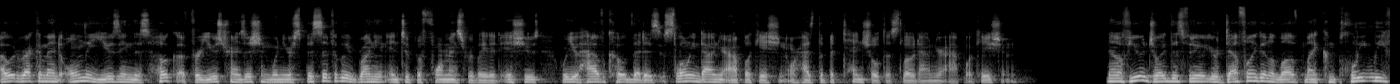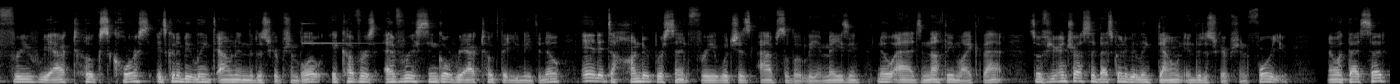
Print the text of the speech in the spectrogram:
I would recommend only using this hook for use transition when you're specifically running into performance related issues where you have code that is slowing down your application or has the potential to slow down your application. Now, if you enjoyed this video, you're definitely going to love my completely free React Hooks course. It's going to be linked down in the description below. It covers every single React hook that you need to know, and it's 100% free, which is absolutely amazing. No ads, nothing like that. So if you're interested, that's going to be linked down in the description for you. Now, with that said,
